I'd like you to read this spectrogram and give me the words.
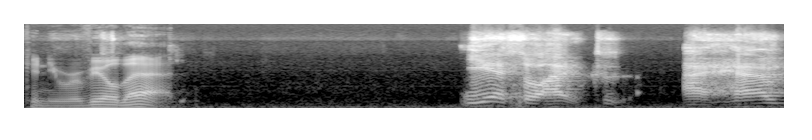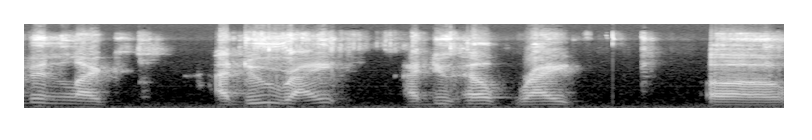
Can you reveal that? Yeah, so I I have been like I do write. I do help write uh,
